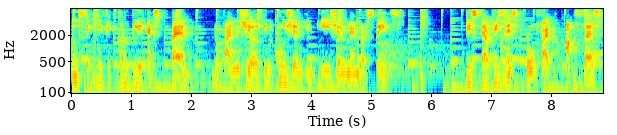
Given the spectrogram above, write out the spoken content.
to significantly expand the financial inclusion in ASEAN member states. These services provide access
